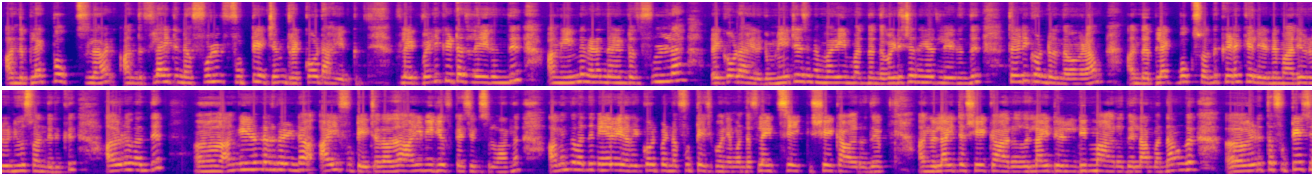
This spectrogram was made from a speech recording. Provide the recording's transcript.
அந்த பிளாக் பாக்ஸ்ல அந்த பிளைட் ஃபுல் ஃபுட்டேஜும் ரெக்கார்ட் ஆகிருக்கு பிளைட் வெளிக்கிட்டதுல இருந்து அங்க என்ன நடந்ததுன்றது ஃபுல்லா ரெக்கார்ட் ஆகிருக்கு நேற்றைய தினம் வரையும் வந்து அந்த வெடிச்ச நேரத்துல இருந்து தேடிக்கொண்டு வந்தவங்களாம் அந்த பிளாக் பாக்ஸ் வந்து கிடைக்கல மாதிரி ஒரு நியூஸ் வந்திருக்கு. அதோட வந்து அங்க இருந்தவர்கள்ட ஐ ஃபுட்டேஜ் அதாவது ஐ வீடியோ ஃபுட்டேஜ் சொல்லுவாங்க அவங்க வந்து நேரடியாக ரெக்கார்ட் பண்ண ஃபுட்டேஜ் கொஞ்சம் அந்த ஃபிளைட் ஷேக் ஷேக் ஆகுறது அங்க லைட்டா ஷேக் ஆகுறது லைட் டிம் ஆகிறது எல்லாம் வந்து அவங்க எடுத்த ஃபுட்டேஜ்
